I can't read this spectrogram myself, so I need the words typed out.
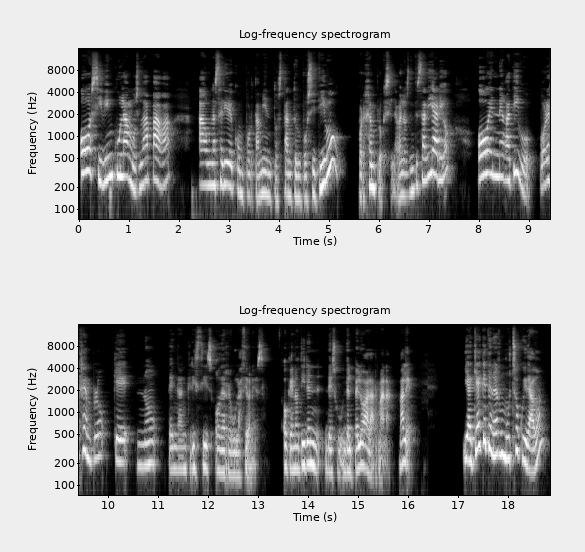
o si vinculamos la paga a una serie de comportamientos, tanto en positivo, por ejemplo, que se laven los dientes a diario, o en negativo, por ejemplo, que no tengan crisis o desregulaciones, o que no tiren del pelo a la hermana, ¿vale? Y aquí hay que tener mucho cuidado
